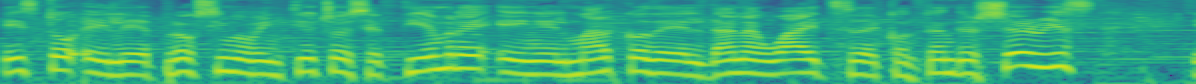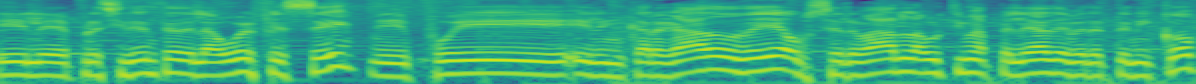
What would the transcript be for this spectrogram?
Esto el próximo 28 de septiembre en el marco del Dana White Contender Series. El presidente de la UFC fue el encargado de observar la última pelea de Beretenikov,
